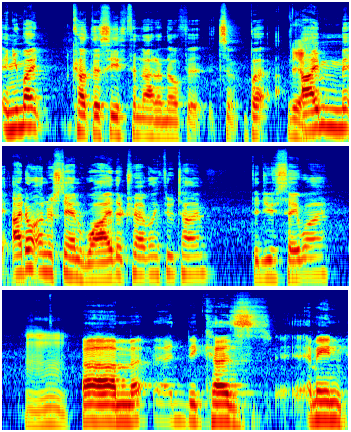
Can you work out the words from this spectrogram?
and you might cut this, Ethan? I don't know if it's, but Yeah. I I don't understand why they're traveling through time. Did you say why? Um, because I mean,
